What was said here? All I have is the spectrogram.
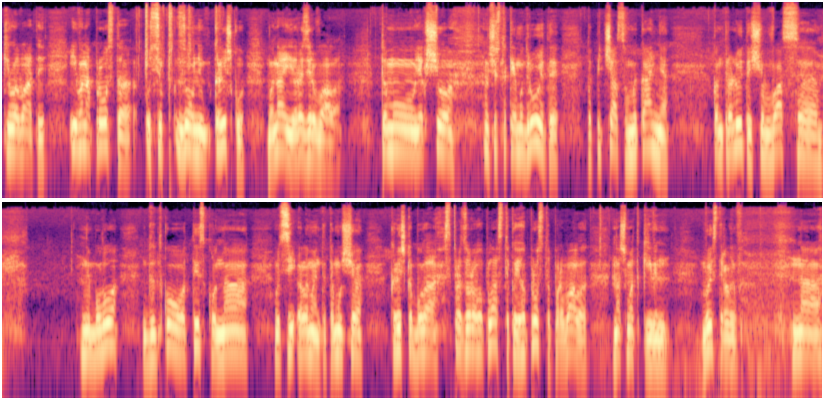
кВт. І вона просто цю зовню кришку вона її розірвала. Тому, якщо ну, щось таке мудруєте, то під час вмикання контролюйте, щоб у вас е, не було додаткового тиску на оці елементи, тому що кришка була з прозорого пластику, його просто порвало на шматки. Він вистрілив на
